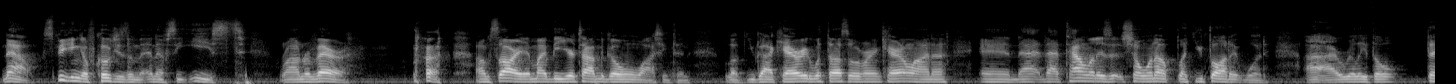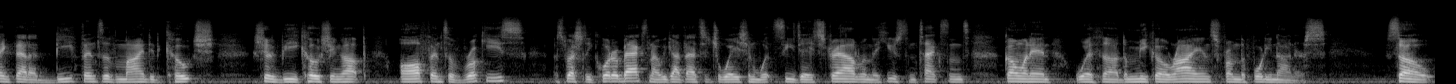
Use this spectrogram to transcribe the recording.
Now, speaking of coaches in the NFC East, Ron Rivera. I'm sorry, it might be your time to go in Washington look, you got carried with us over in Carolina, and that, that talent isn't showing up like you thought it would. I, I really don't think that a defensive minded coach should be coaching up offensive rookies, especially quarterbacks. Now, we got that situation with CJ Stroud when the Houston Texans going in with uh, DeMeco Ryans from the 49ers. So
